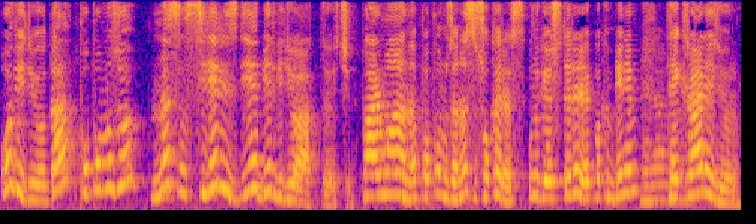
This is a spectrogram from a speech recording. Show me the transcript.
O videoda popomuzu nasıl sileriz diye bir video attığı için. Parmağını popomuza nasıl sokarız bunu göstererek bakın benim Neler tekrar ediyorum.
